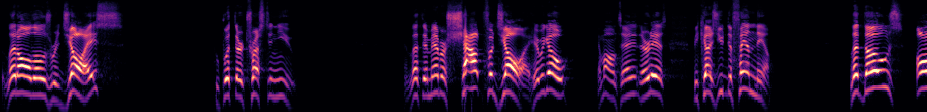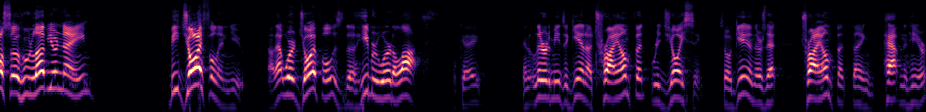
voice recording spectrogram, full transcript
But let all those rejoice who put their trust in you. And let them ever shout for joy. Here we go. Come on, there it is. Because you defend them. Let those also who love your name be joyful in you. Now, that word joyful is the Hebrew word alatz, okay? And it literally means, again, a triumphant rejoicing. So, again, there's that triumphant thing happening here.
